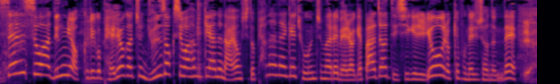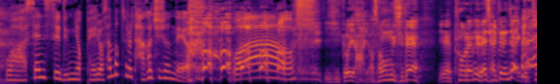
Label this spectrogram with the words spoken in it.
센스와 능력 그리고 배려 갖춘 윤석 씨와 함께하는 아영 씨도 편안하게 좋은 주말에 매력에 빠져 드시길요 이렇게 보내주셨는데 이야. 와 센스, 능력, 배려 삼박자를 다 갖추셨네요. 와우. 이거 야 여성 시대 예 프로그램이 왜 잘 되는지 알겠죠?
